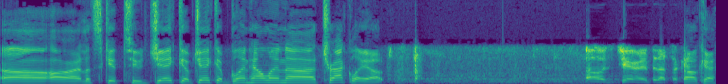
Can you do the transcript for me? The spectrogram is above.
Uh, all right, let's get to Jacob. Jacob, Glen Helen uh, track layout. Oh, it's Jared, but that's okay. Okay,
